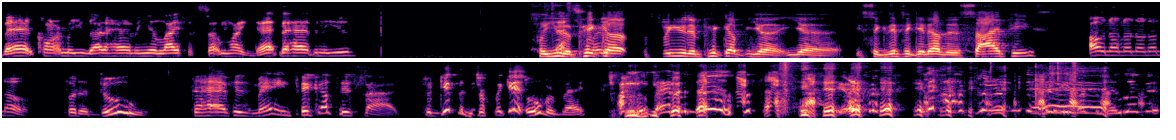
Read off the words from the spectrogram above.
bad karma you gotta have in your life for something like that to happen to you? For you That's to pick crazy. up, for you to pick up your your significant other's side piece. Oh no no no no no! For the dude to have his main pick up his side. Forget the forget Uber, man. I feel bad for the dude. Living-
